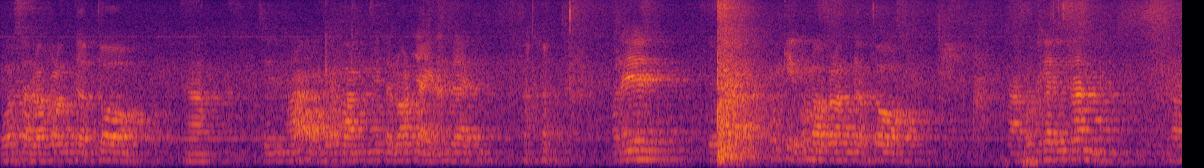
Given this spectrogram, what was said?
บริษัทเรากำลังเติบโตนะสินค้าออกรางวัลมีแต่รถใหญ่นั้นเลยวันนี้ถือว่าธุรกิจของเรากำลังเติบโตนะผมเชิญทุกท่านนะ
